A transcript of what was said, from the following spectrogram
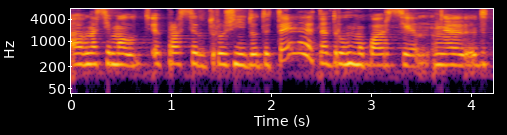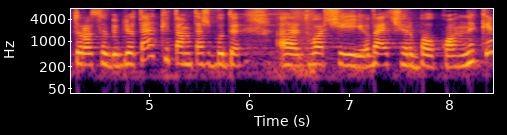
Е, У нас є молодь простір дружній до дитини на другому поверсі е, дорослої бібліотеки. Там теж буде е, творчий вечір балконники.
